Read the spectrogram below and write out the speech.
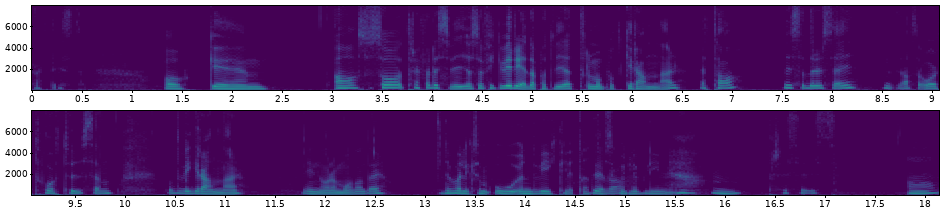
faktiskt. Och ehm, ja, så, så träffades vi och så fick vi reda på att vi har till och med bott grannar ett tag, visade det sig. Alltså år 2000 bodde vi grannar i några månader. Det var liksom oundvikligt att det, Det skulle bli ni. Mm. Precis. Ja.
